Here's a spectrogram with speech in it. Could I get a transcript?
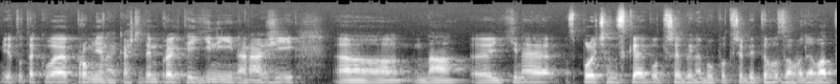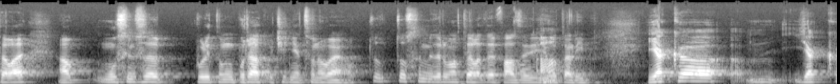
je to takové proměné. Každý ten projekt je jiný, naráží eh, na eh, jiné společenské potřeby nebo potřeby toho zadavatele a musím se kvůli tomu pořád učit něco nového. To, to se mi zrovna v této fázi Aha. života líbí. Jak, eh, jak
